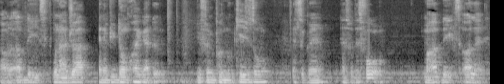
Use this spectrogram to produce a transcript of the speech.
all the updates when I drop. And if you don't quite got the, you feel me, post notifications on Instagram, that's what it's for. My updates, all that.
